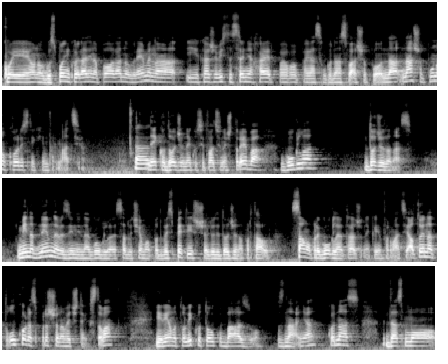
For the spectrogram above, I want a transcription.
koji je ono, gospodin koji radi na pola radnog vremena i kaže vi ste srednja HR, pa, pa ja sam kod nas vaša, na, naša puno korisnih informacija. Neko dođe u neku situaciju nešto treba, googla, dođe do nas. Mi na dnevnoj razini na Google, sad već imamo po 25.000 ljudi dođe na portal, samo pre Google jer traže neke informacije. Ali to je na toliko raspršeno već tekstova, jer imamo toliko toliku bazu znanja kod nas, da smo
